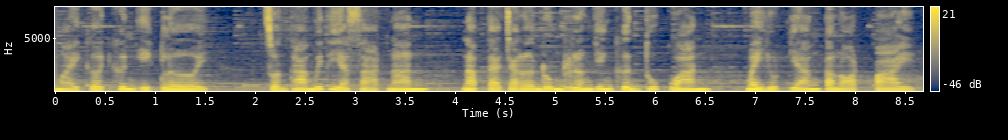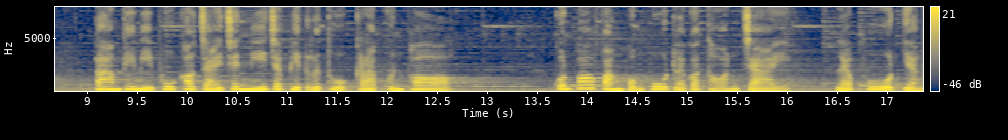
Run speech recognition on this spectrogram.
ใหม่เกิดขึ้นอีกเลย ส่วนทางวิทยาศาสตร์นั้น นับแต่เจริญรุ่งเรืองยิ่งขึ้นทุกวัน ไม่หยุดยั้งตลอดไป ตามที่มีผู้เข้าใจเช่นนี้จะผิดหรือถูกครับคุณพ่อ คุณพ่อฟังผมพูดแล้วก็ถอนใจ แล้วพูดอย่าง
